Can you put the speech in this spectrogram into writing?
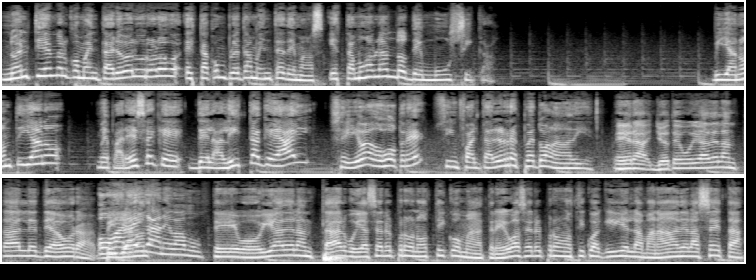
No entiendo el comentario del urólogo, está completamente de más. Y estamos hablando de música. Villano Antillano, me parece que de la lista que hay, se lleva dos o tres sin faltar el respeto a nadie. Mira, yo te voy a adelantar desde ahora. Ojalá Villano- y gane, vamos. Te voy a adelantar, voy a hacer el pronóstico, me atrevo a hacer el pronóstico aquí en la manada de la Z.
